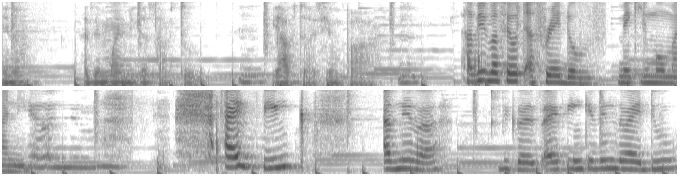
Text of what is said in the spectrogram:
you know. As a man, you just have to mm. you have to assume power. Mm. Have you ever felt afraid of making more money? Oh, no. I think I've never because I think even though I do,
